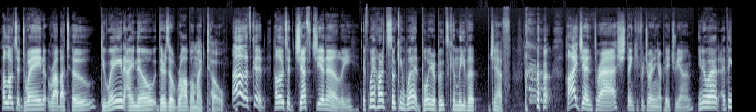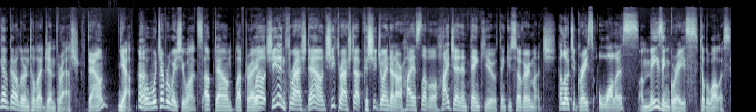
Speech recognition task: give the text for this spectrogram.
Hello to Dwayne Rabato. Dwayne, I know there's a Rob on my toe. Oh, that's good. Hello to Jeff Gianelli. If my heart's soaking wet, boy, your boots can leave a Jeff. Hi, Jen Thrash. Thank you for joining our Patreon. You know what? I think I've got to learn to let Jen thrash. Down? Yeah. well, whichever way she wants. Up, down, left, right. Well, she didn't thrash down. She thrashed up because she joined at our highest level. Hi, Jen, and thank you. Thank you so very much. Hello to Grace Wallace. Amazing Grace. Tilda Wallace.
